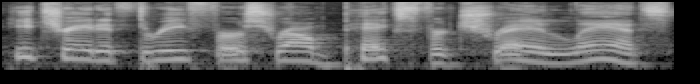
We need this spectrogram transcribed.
He traded three first round picks for Trey Lance.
